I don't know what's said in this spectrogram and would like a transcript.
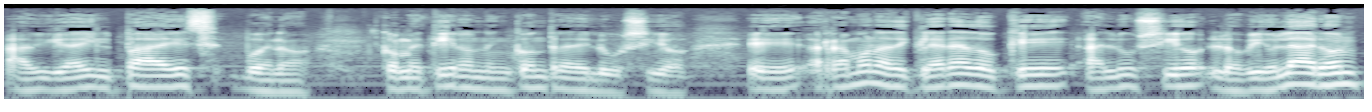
Abigail Páez, bueno, cometieron en contra de Lucio. Ramón ha declarado que a Lucio lo violaron,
